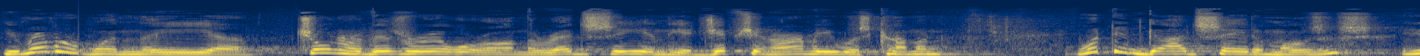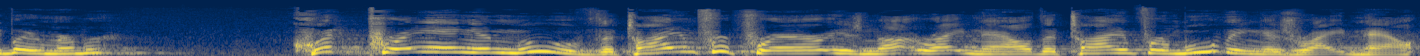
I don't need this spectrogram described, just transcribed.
You remember when the uh, children of Israel were on the Red Sea and the Egyptian army was coming? What did God say to Moses? Anybody remember? Quit praying and move. The time for prayer is not right now. The time for moving is right now.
